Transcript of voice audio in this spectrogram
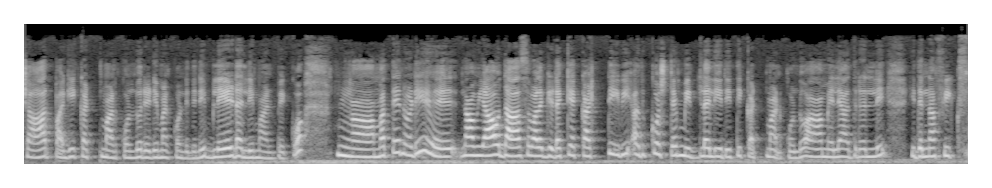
ಶಾರ್ಪಾಗಿ ಕಟ್ ಮಾಡಿಕೊಂಡು ರೆಡಿ ಮಾಡ್ಕೊಂಡಿದ್ದೀನಿ ಬ್ಲೇಡಲ್ಲಿ ಮಾಡಬೇಕು. ಮತ್ತು ನೋಡಿ, ನಾವು ಯಾವ ದಾಸವಾಳ ಗಿಡಕ್ಕೆ ಕಟ್ತೀವಿ ಅದಕ್ಕೂ ಅಷ್ಟೇ ಮಿಡ್ಲಲ್ಲಿ ಈ ರೀತಿ ಕಟ್ ಮಾಡಿಕೊಂಡು ಆಮೇಲೆ ಅದರಲ್ಲಿ ಇದನ್ನು ಫಿಕ್ಸ್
